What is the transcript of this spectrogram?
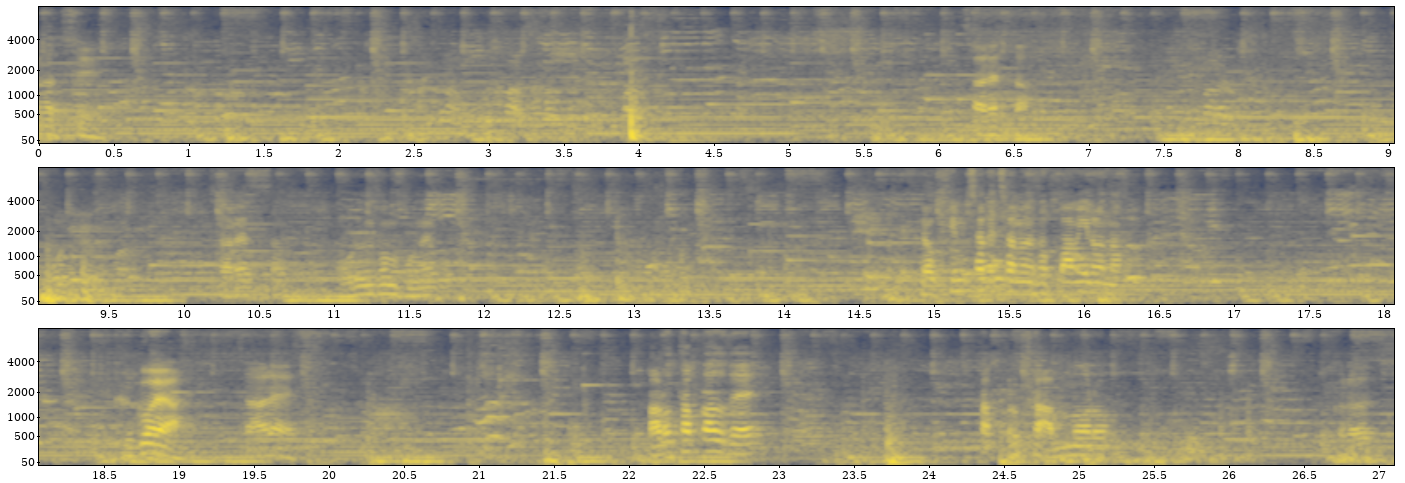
그렇지. 잘했다. 잘했어. 오른손 보내고. 벽 힘차게 차면서 빵 일어나. 그거야. 잘했어. 바로 탑 가도 돼. 탑 그렇게 안 멀어. 그렇지.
